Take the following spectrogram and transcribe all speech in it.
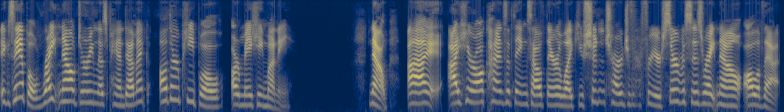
example, right now during this pandemic, other people are making money. Now, I I hear all kinds of things out there like you shouldn't charge for your services right now, all of that.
